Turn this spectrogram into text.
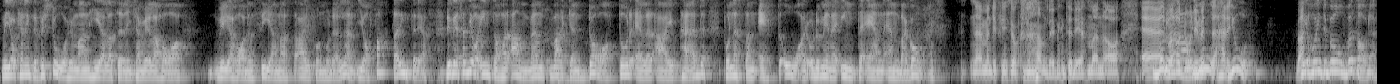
Men jag kan inte förstå hur man hela tiden kan vilja ha vilja ha den senaste iPhone-modellen. Jag fattar inte det. Du vet att jag inte har använt varken dator eller iPad på nästan ett år och då menar jag inte en enda gång. Nej, men det finns ju också en anledning till det. Men ja. Eh, Vadå? men vadå? Det jo, inte... Här... jo. Va? Men jag har inte behovet av det.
